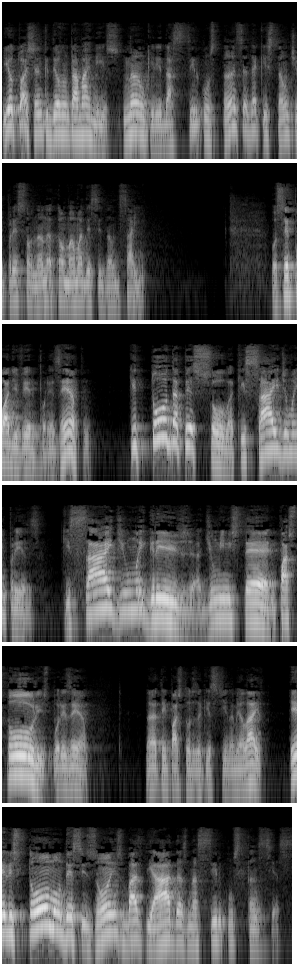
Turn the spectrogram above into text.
E eu estou achando que Deus não está mais nisso. Não, querido, as circunstâncias é que estão te pressionando a tomar uma decisão de sair. Você pode ver, por exemplo, que toda pessoa que sai de uma empresa, que sai de uma igreja, de um ministério, pastores, por exemplo, né? tem pastores aqui assistindo a minha live, eles tomam decisões baseadas nas circunstâncias.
